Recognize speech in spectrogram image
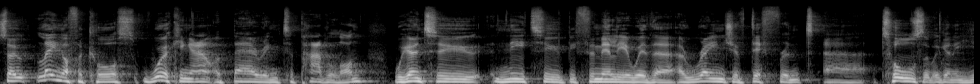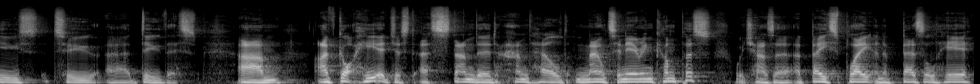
So laying off a course, working out a bearing to paddle on, we're going to need to be familiar with a, a range of different uh, tools that we're going to use to uh, do this. Um, I've got here just a standard handheld mountaineering compass, which has a, a base plate and a bezel here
